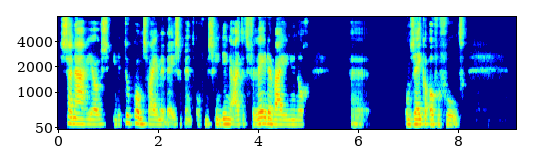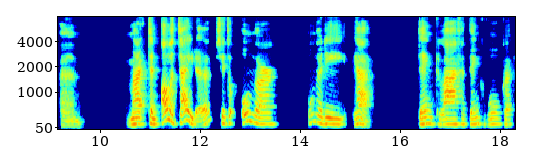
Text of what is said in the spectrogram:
scenario's in de toekomst waar je mee bezig bent. Of misschien dingen uit het verleden waar je nu nog uh, onzeker over voelt. Um, maar ten alle tijden zitten onder, onder die ja, denklagen, denkwolken,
